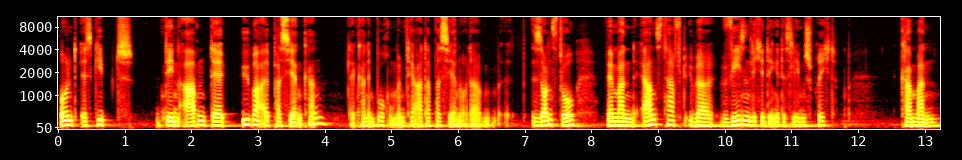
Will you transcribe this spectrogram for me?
und es gibt den Abend, der überall passieren kann. Der kann in Bochum im Theater passieren oder sonst wo. Wenn man ernsthaft über wesentliche Dinge des Lebens spricht, kann man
